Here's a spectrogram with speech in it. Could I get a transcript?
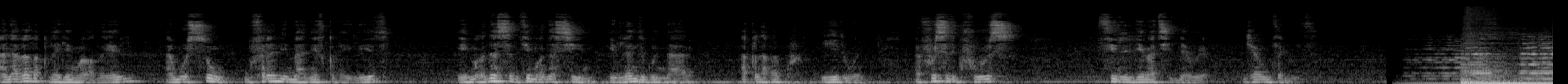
أنا غدا قبيلي مغضيل أموسو بفراني معني في قبيليز. يمغنا سنتي مغنا سين إلا ندقو النار غاك يدون أفوس دك فوس في اللي غاتي داوي. جاون thank you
